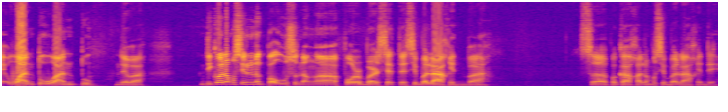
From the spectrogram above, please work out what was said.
1-2-1-2, di ba? Hindi ko alam kung sino nagpauso ng 4 bar set eh. Si Balakid ba? Sa pagkakalam ko si Balakid eh.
